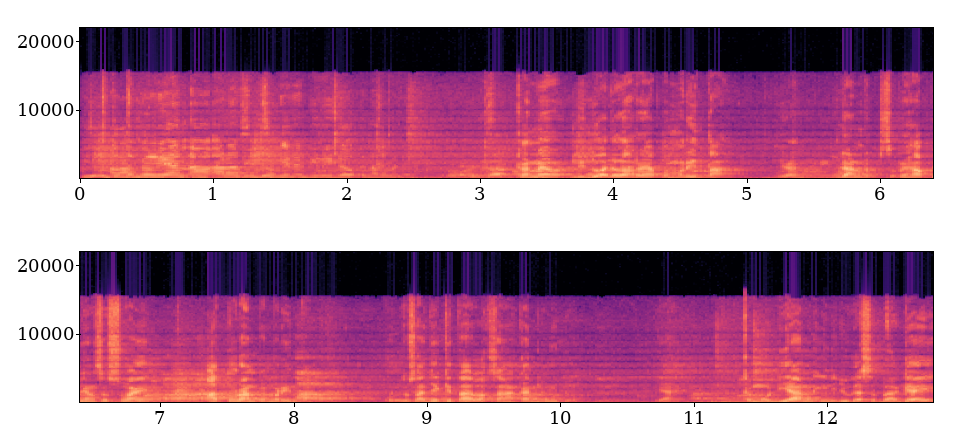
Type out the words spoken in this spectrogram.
Ya, untuk pemilihan uh, alasan sendiri di Lido kenapa mana? Karena Lido adalah rehab pemerintah, ya, dan rehab yang sesuai aturan pemerintah. Tentu saja kita laksanakan di Lido, ya. Kemudian ini juga sebagai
